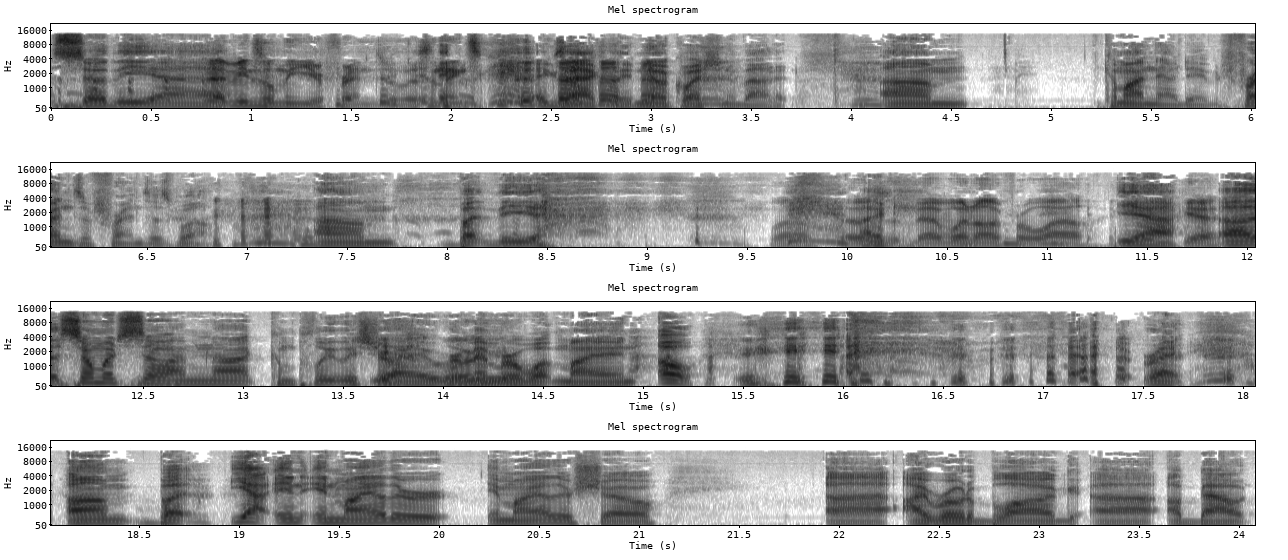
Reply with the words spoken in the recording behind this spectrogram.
so the. Uh, that means only your friends are listening. exactly. No question about it. Um, come on now, David. Friends of friends as well. Um, but the. Well, that, was, I- that went on for a while. Yeah. Yeah. Uh, so much so I'm not completely sure Yeah, I remember what my oh right. Um, but yeah, in, in my other in my other show, uh, I wrote a blog uh, about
